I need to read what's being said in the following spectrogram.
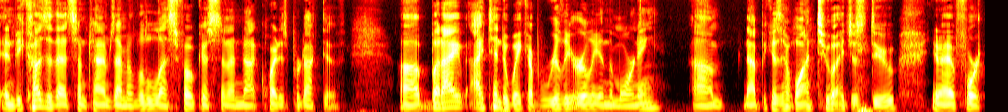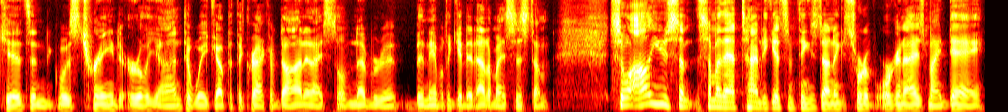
and because of that, sometimes I'm a little less focused and I'm not quite as productive. Uh, but I I tend to wake up really early in the morning. Um, not because I want to, I just do. You know, I have four kids and was trained early on to wake up at the crack of dawn, and I still have never been able to get it out of my system. So I'll use some some of that time to get some things done and sort of organize my day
